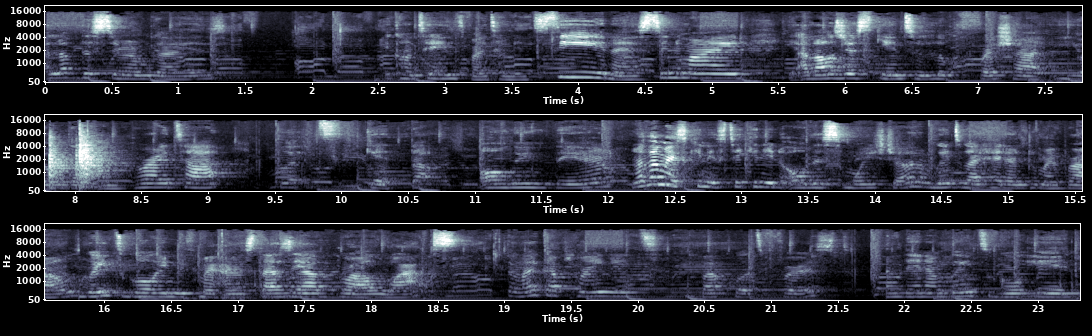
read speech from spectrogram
I love this serum guys. It contains vitamin C, and niacinamide. It allows your skin to look fresher, younger and brighter. Let's get that all in there. Now that my skin is taking in all this moisture, I'm going to go ahead and do my brows. I'm going to go in with my Anastasia Brow Wax. I like applying it backwards first. And then I'm going to go in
